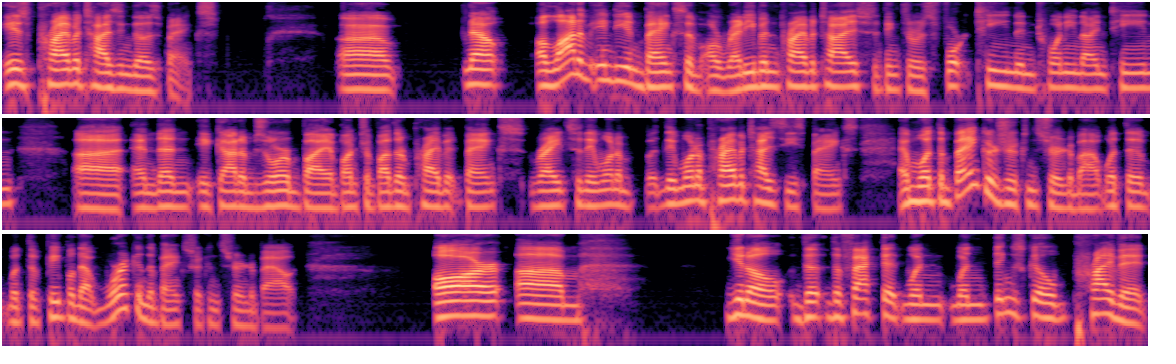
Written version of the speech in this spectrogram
is privatizing those banks. Uh, now, a lot of Indian banks have already been privatized. I think there was 14 in 2019, uh, and then it got absorbed by a bunch of other private banks, right? So they want to they want to privatize these banks. And what the bankers are concerned about, what the what the people that work in the banks are concerned about, are um, you know, the the fact that when when things go private,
